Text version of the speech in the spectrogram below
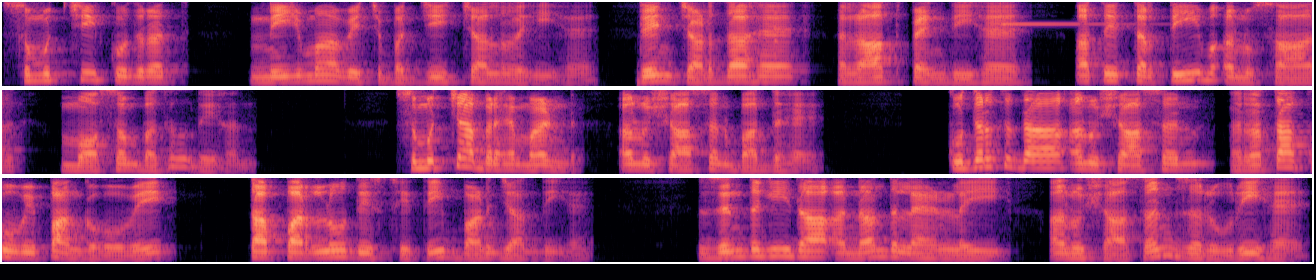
ਸਮੁੱਚੀ ਕੁਦਰਤ ਨਿਯਮਾਂ ਵਿੱਚ ਬੱਜੀ ਚੱਲ ਰਹੀ ਹੈ। ਦਿਨ ਚੜ੍ਹਦਾ ਹੈ, ਰਾਤ ਪੈਂਦੀ ਹੈ ਅਤੇ ਤਰਤੀਬ ਅਨੁਸਾਰ ਮੌਸਮ ਬਦਲਦੇ ਹਨ। ਸਮੁੱਚਾ ਬ੍ਰਹਿਮੰਡ ਅਨੁਸ਼ਾਸਨਬੱਧ ਹੈ। ਕੁਦਰਤ ਦਾ ਅਨੁਸ਼ਾਸਨ ਰਤਾ ਕੋ ਵੀ ਭੰਗ ਹੋਵੇ ਤਾਂ ਪਰਲੋ ਦੀ ਸਥਿਤੀ ਬਣ ਜਾਂਦੀ ਹੈ। ਜ਼ਿੰਦਗੀ ਦਾ ਆਨੰਦ ਲੈਣ ਲਈ ਅਨੁਸ਼ਾਸਨ ਜ਼ਰੂਰੀ ਹੈ।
